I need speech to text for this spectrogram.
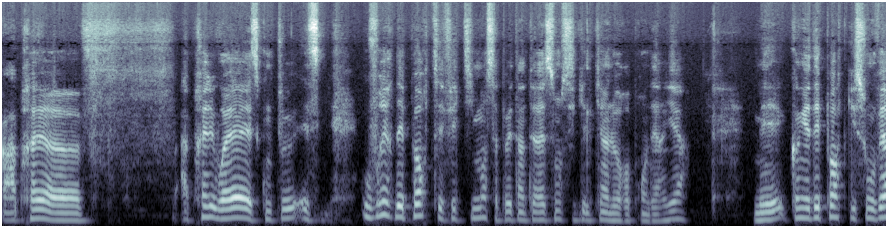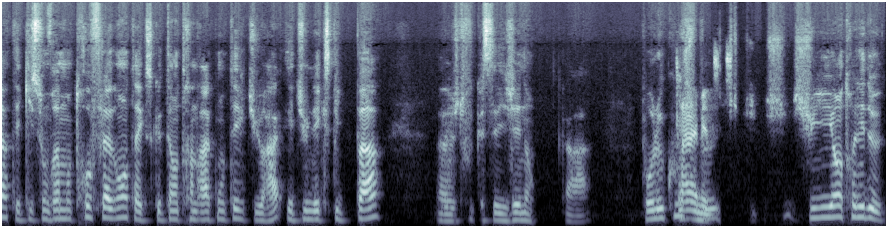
Après, euh, après, ouais, est-ce qu'on peut ouvrir des portes Effectivement, ça peut être intéressant si quelqu'un le reprend derrière. Mais quand il y a des portes qui sont ouvertes et qui sont vraiment trop flagrantes avec ce que tu es en train de raconter et, tu et tu n'expliques pas, euh, je trouve que c'est gênant. Pour le coup, je, suis entre les deux.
